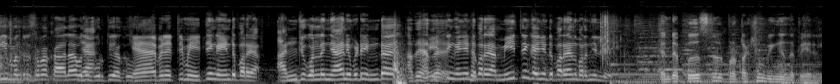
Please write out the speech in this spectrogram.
ഈ മന്ത്രിസഭ കാലാവധി പൂർത്തിയാക്കും. ക്യാബിനറ്റ് മീറ്റിംഗ് കഴിഞ്ഞിട്ട് പറയാം. അഞ്ചു കൊല്ലം ഞാൻ ഇവിടെ ഉണ്ട്. മീറ്റിംഗ് കഴിഞ്ഞിട്ട് പറയാം. മീറ്റിംഗ് കഴിഞ്ഞിട്ട് പറയാന്ന് പറഞ്ഞില്ലേ? എന്റെ പേഴ്സണൽ പ്രൊട്ടക്ഷൻ വിങ് എന്ന പേരിൽ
